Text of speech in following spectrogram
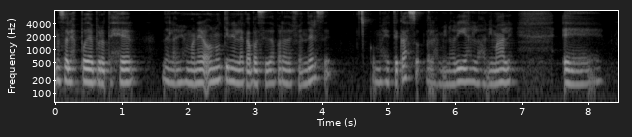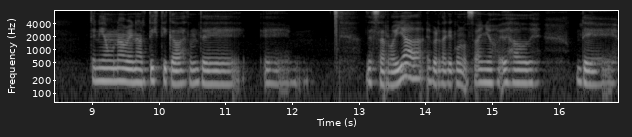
no se les puede proteger de la misma manera o no tienen la capacidad para defenderse, como es este caso de las minorías, los animales. tenía una vena artística bastante eh, desarrollada. Es verdad que con los años he dejado de, de,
